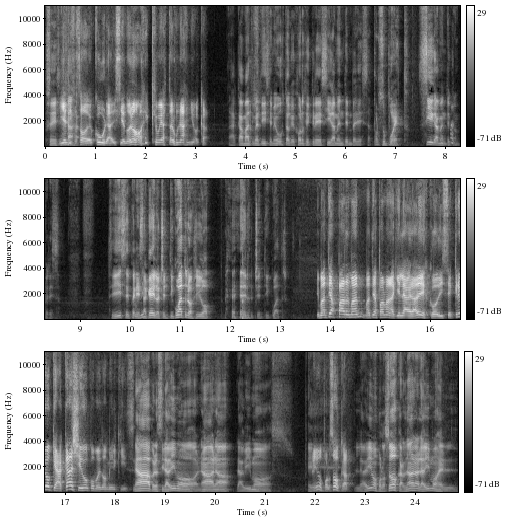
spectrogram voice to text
Sí, sí. Y él disfrazado de cura diciendo, no, es que voy a estar un año acá. Acá Mati Mati dice, me gusta que Jorge cree ciegamente en pereza. Por supuesto, ciegamente con pereza. Si dice pereza, ¿qué? ¿Del 84? Yo digo, del 84. Y Matías Parman, Matías Parman, a quien le agradezco, dice, creo que acá llegó como en 2015. No, pero si la vimos, no, no, la vimos... eh, La vimos por los Oscar. La vimos por los Oscars, no, no, la vimos el...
